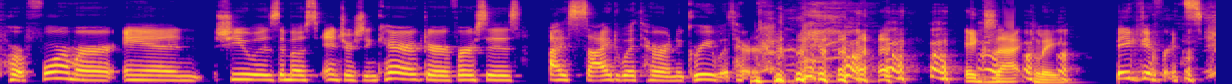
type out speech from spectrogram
performer and she was the most interesting character versus I side with her and agree with her. Exactly. Big difference.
